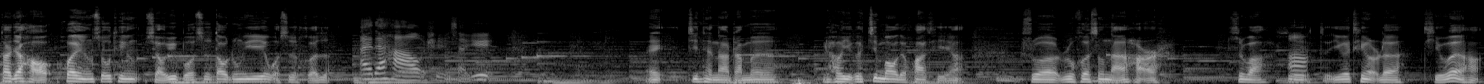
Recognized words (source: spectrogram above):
大家好，欢迎收听小玉博士道中医，我是盒子。嗨，大家好，我是小玉。哎，今天呢，咱们。聊一个劲爆的话题啊，说如何生男孩儿，是吧？是一个听友的提问哈，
